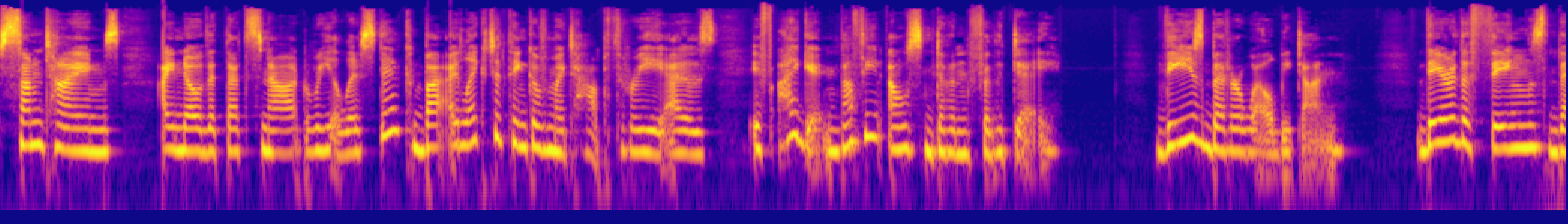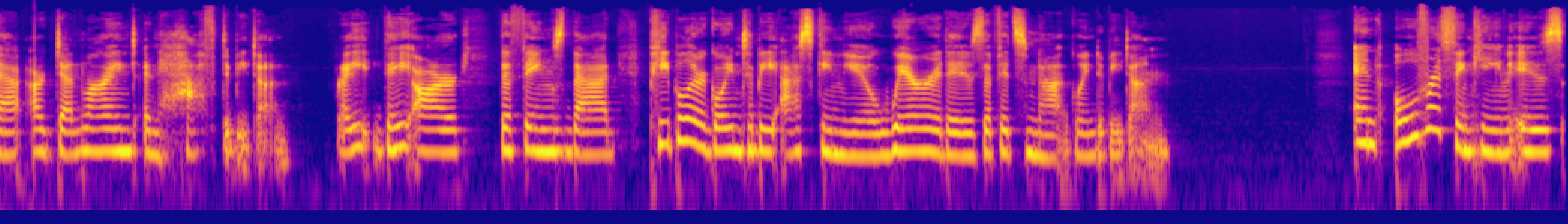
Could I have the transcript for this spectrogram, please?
Sometimes I know that that's not realistic, but I like to think of my top three as if I get nothing else done for the day, these better well be done. They're the things that are deadlined and have to be done, right? They are the things that people are going to be asking you where it is if it's not going to be done. And overthinking is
